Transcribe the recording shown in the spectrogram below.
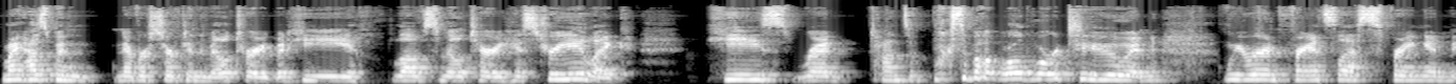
my husband never served in the military, but he loves military history. Like he's read tons of books about World War II, and we were in France last spring, and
